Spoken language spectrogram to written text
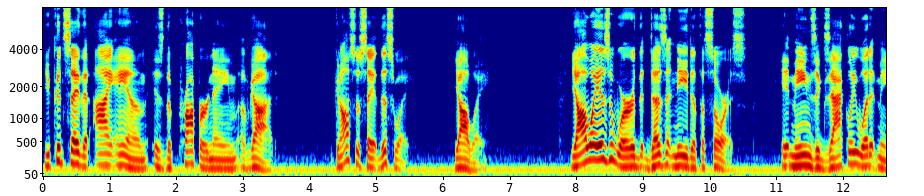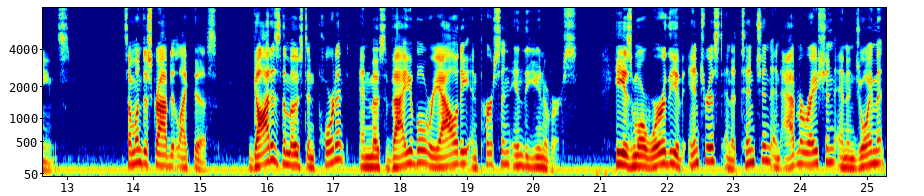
You could say that I am is the proper name of God. You can also say it this way Yahweh. Yahweh is a word that doesn't need a thesaurus. It means exactly what it means. Someone described it like this God is the most important and most valuable reality and person in the universe. He is more worthy of interest and attention and admiration and enjoyment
